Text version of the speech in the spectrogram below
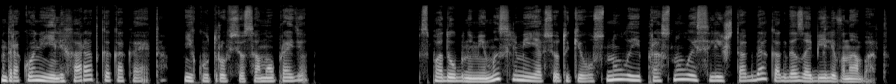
драконья лихорадка какая-то, и к утру все само пройдет. С подобными мыслями я все таки уснула и проснулась лишь тогда, когда забили в набат.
